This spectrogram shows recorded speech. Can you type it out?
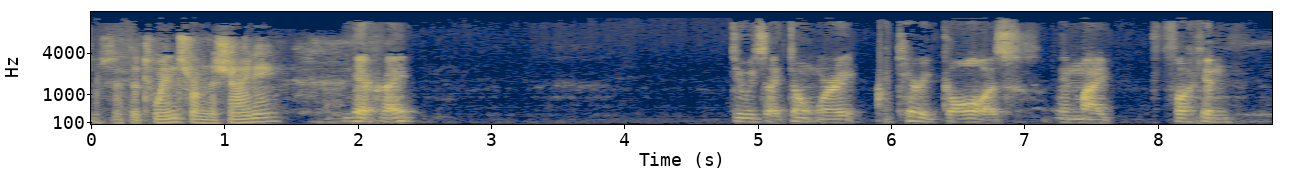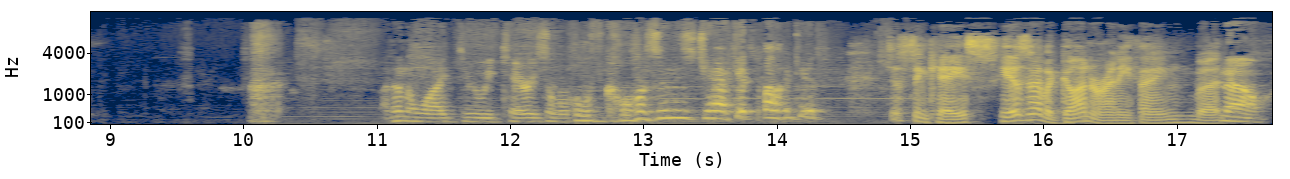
Was that the twins from The Shining? Yeah, right. Dewey's like, don't worry, I carry gauze in my fucking. I don't know why Dewey carries a roll of gauze in his jacket pocket. Just in case. He doesn't have a gun or anything, but No,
